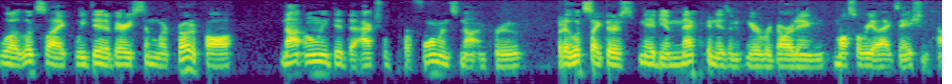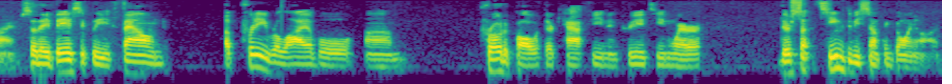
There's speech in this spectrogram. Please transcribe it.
well, it looks like we did a very similar protocol. Not only did the actual performance not improve, but it looks like there's maybe a mechanism here regarding muscle relaxation time. So they basically found a pretty reliable um, protocol with their caffeine and creatine where there seems to be something going on.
